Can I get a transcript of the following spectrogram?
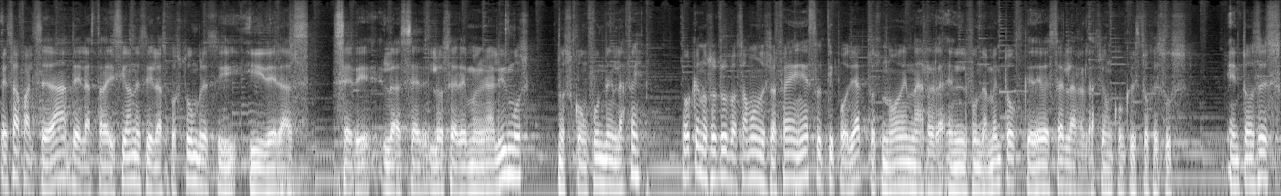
esa falsedad de las tradiciones y las costumbres y, y de las los ceremonialismos nos confunden la fe. Porque nosotros basamos nuestra fe en este tipo de actos, no en, en el fundamento que debe ser la relación con Cristo Jesús. Entonces,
